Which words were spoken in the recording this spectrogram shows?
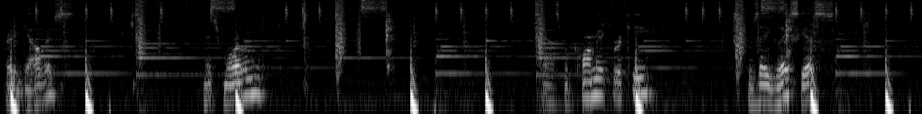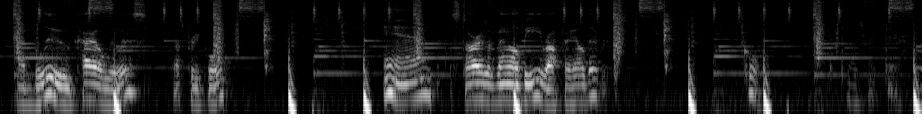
Freddie Galvis. Moreland. Chas McCormick, rookie. Jose Iglesias. A blue Kyle Lewis. That's pretty cool. And Stars of MLB, Rafael Devers. Cool. That was right there.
